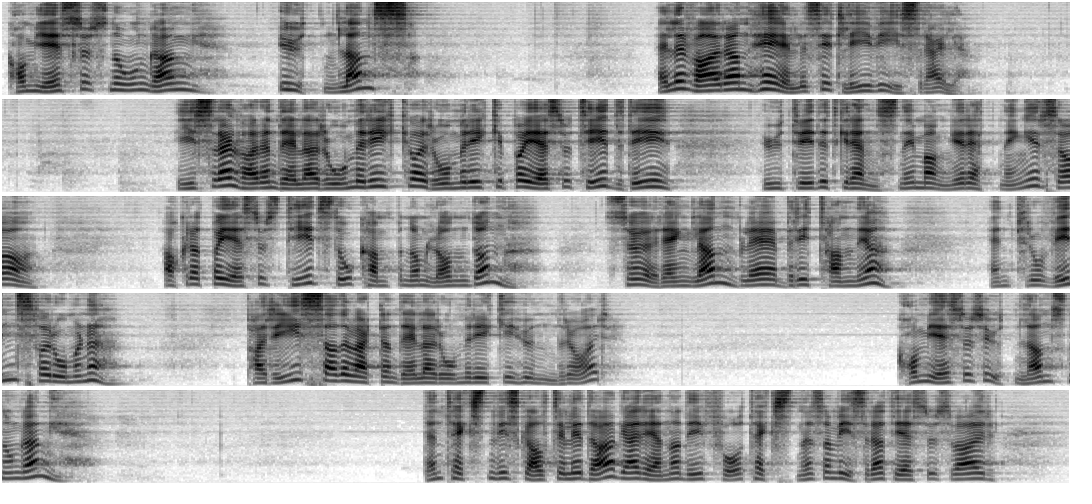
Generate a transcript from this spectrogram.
Kom Jesus noen gang utenlands? Eller var han hele sitt liv i Israel? Israel var en del av Romerriket, og Romerriket på Jesu tid de utvidet grensene i mange retninger. Så akkurat på Jesus tid sto kampen om London. Sør-England ble Britannia, en provins for romerne. Paris hadde vært en del av Romerriket i 100 år. Kom Jesus utenlands noen gang? Den teksten vi skal til i dag, er en av de få tekstene som viser at Jesus var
